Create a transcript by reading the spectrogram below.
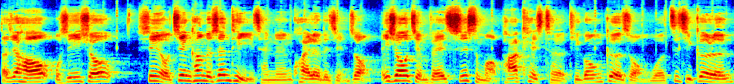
大家好，我是一休。先有健康的身体，才能快乐的减重。一休减肥吃什么？Podcast 提供各种我自己个人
